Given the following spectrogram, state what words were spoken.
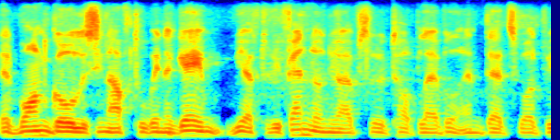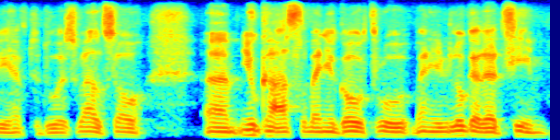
that one goal is enough to win a game you have to defend on your absolute top level and that's what we have to do as well. So um, newcastle when you go through when you look at that team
